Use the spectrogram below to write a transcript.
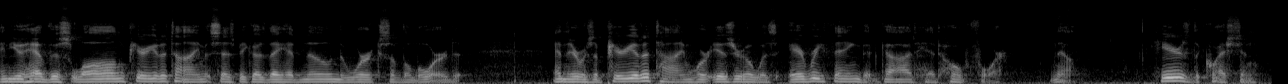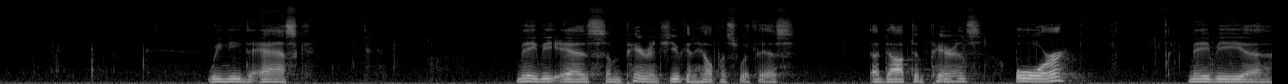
and you have this long period of time, it says, because they had known the works of the Lord. And there was a period of time where Israel was everything that God had hoped for. Now, here's the question we need to ask. Maybe as some parents, you can help us with this adoptive parents, or maybe. Uh,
